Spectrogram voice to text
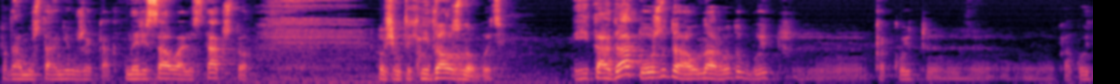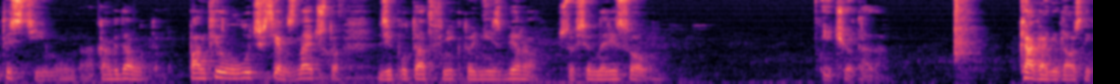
Потому что они уже как-то нарисовались так, что, в общем-то, их не должно быть. И тогда тоже, да, у народа будет э, какой-то э, какой, -то, стимул. А когда вот Панфилов лучше всех знает, что депутатов никто не избирал, что все нарисовано. И что тогда? Как они должны?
